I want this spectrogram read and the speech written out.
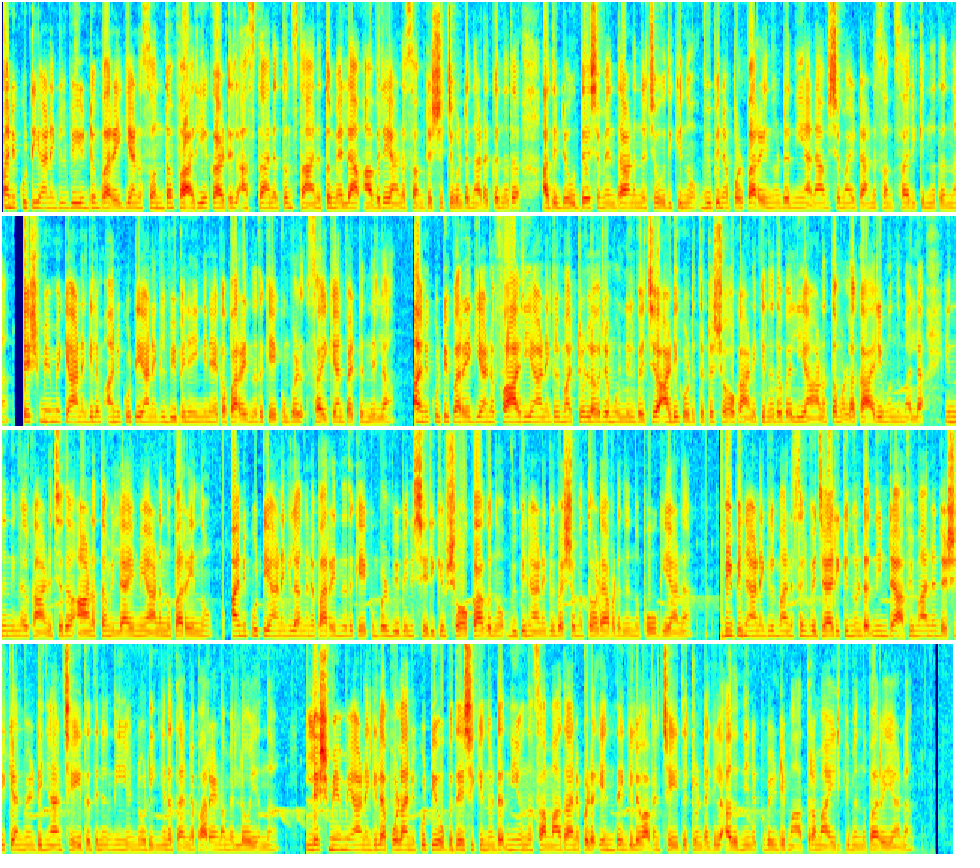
അനുക്കുട്ടിയാണെങ്കിൽ വീണ്ടും പറയുകയാണ് സ്വന്തം ഭാര്യയെക്കാട്ടിൽ അസ്ഥാനത്തും സ്ഥാനത്തുമെല്ലാം അവരെയാണ് സംരക്ഷിച്ചുകൊണ്ട് നടക്കുന്നത്. അതിന്റെ ഉദ്ദേശം എന്താണെന്ന് ചോദിക്കുന്നു. വിപിൻ അപ്പോൾ പറയുന്നുണ്ട് നീ അനാവശ്യമായിട്ടാണ് സംസാരിക്കുന്നതെന്ന്. ലക്ഷ്മിയമ്മയ്ക്കാണെങ്കിലും അനുക്കുട്ടിയാണെങ്കിൽ വിപിനെ ഇങ്ങനെയൊക്കെ പറയുന്നത് കേൾക്കുമ്പോൾ സഹിക്കാൻ പറ്റുന്നില്ല. അനുക്കുട്ടി പറയുകയാണ് ഭാര്യയാണെങ്കിൽ മറ്റുള്ളവരുടെ മുന്നിൽ വെച്ച് അടി കൊടുത്തിട്ട് ഷോ കാണിക്കുന്നത് വലിയ ആണത്തമുള്ള കാര്യമൊന്നുമല്ല. ഇന്ന് നിങ്ങൾ കാണിച്ചത് ആണത്തമില്ലായ്മയാണെന്ന് പറയുന്നു. അനുക്കുട്ടിയാണെങ്കിൽ അങ്ങനെ പറയുന്നത് കേൾക്കുമ്പോൾ വിപിന് ശരിക്കും ഷോക്കാകുന്നു. വിപിനാണെങ്കിൽ വിഷമത്തോടെ അവിടെ നിന്ന് പോവുകയാണ്. വിപിനാണെങ്കിൽ മനസ്സിൽ വിചാരിക്കുന്നുണ്ട് നിന്റെ അഭിമാനം രക്ഷിക്കാൻ വേണ്ടി ഞാൻ ചെയ്തതിന് നീ എന്നോട് ഇങ്ങനെ തന്നെ പറയണമല്ലോ എന്ന്. ലക്ഷ്മിയമ്മയാണെങ്കിൽ അപ്പോൾ അനുക്കുട്ടിയെ ഉപദേശിക്കുന്നുണ്ട് നീ ഒന്ന് സമാധാനപ്പെട് എന്തെങ്കിലും അവൻ ചെയ്തിട്ടുണ്ടെങ്കിൽ അത് നിനക്ക് വേണ്ടി മാത്രമായിരിക്കുമെന്ന് പറയാണ്.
